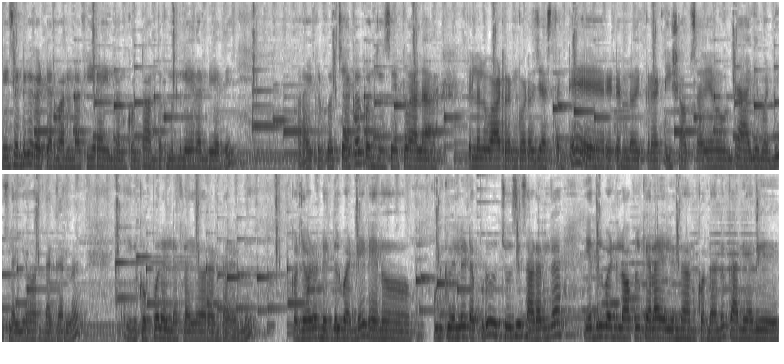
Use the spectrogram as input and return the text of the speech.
రీసెంట్గా కట్టారు వన్ అండ్ హాఫ్ ఇయర్ అయింది అనుకుంటా అంతకుముందు లేదండి అది. ఇక్కడికి వచ్చాక కొంచెం సేపు అలా పిల్లలు వాటర్ అని గొడవ చేస్తుంటే రిటర్న్లో ఇక్కడ టీ షాప్స్ అవేవో ఉంటే ఆగామండి ఫ్లైఓవర్ దగ్గరలో. ఇది కొప్పలు వెళ్ళే ఫ్లైఓవర్ అంటారండి. ఇక్కడ చూడండి ఎద్దుల బండి. నేను గుడికి వెళ్ళేటప్పుడు చూసి సడన్గా ఎద్దుల బండి లోపలికి ఎలా వెళ్ళిందో అనుకున్నాను కానీ అది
